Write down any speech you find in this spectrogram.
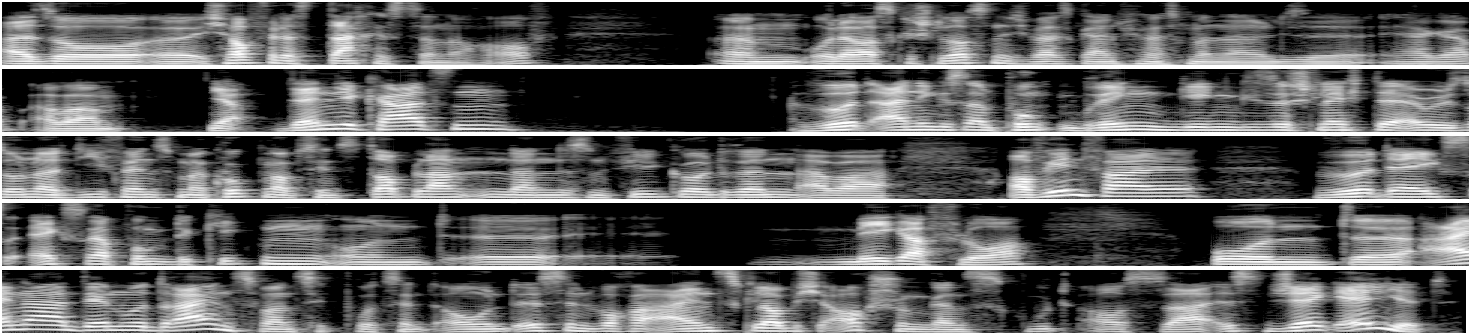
Also, äh, ich hoffe, das Dach ist dann auch auf. Ähm, oder was geschlossen, ich weiß gar nicht mehr, was meine Analyse hergab. Aber ja, Daniel Carlson wird einiges an Punkten bringen gegen diese schlechte Arizona Defense. Mal gucken, ob sie in Stop landen, dann ist ein Field Goal drin. Aber auf jeden Fall wird er extra, Punkte kicken und äh, mega Floor. Und äh, einer, der nur 23% owned ist, in Woche 1, glaube ich, auch schon ganz gut aussah, ist Jake Elliott.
